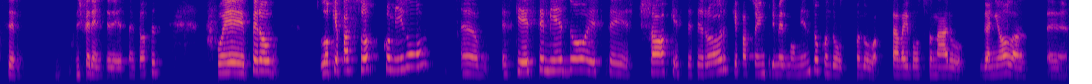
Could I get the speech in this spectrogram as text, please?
ser diferente eso. Entonces, fue, pero lo que pasó conmigo um, es que este miedo, este shock, este terror que pasó en primer momento cuando, cuando estaba ahí Bolsonaro, ganó las... Eh,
